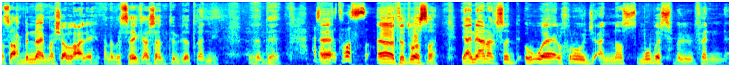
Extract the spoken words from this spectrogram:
صاحب الناي ما شاء الله عليه. أنا بس هيك عشان تبدأ تغني. عشان آه تتوصل آه تتوصل يعني أنا أقصد هو الخروج عن نص مو بس بالفن.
